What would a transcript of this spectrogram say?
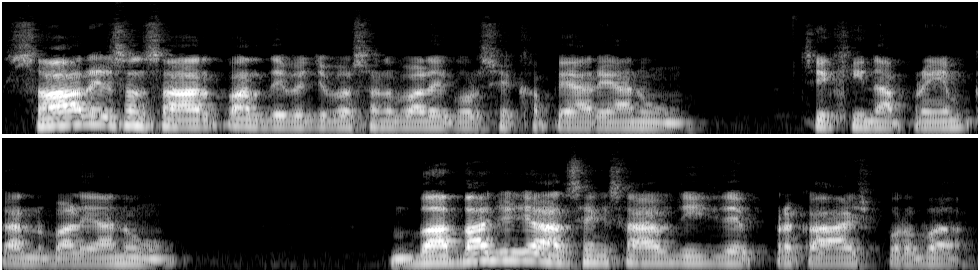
ਸਾਰੇ ਸੰਸਾਰ ਭਰ ਦੇ ਵਿੱਚ ਵਸਣ ਵਾਲੇ ਗੁਰਸਿੱਖ ਪਿਆਰਿਆਂ ਨੂੰ, ਸਿੱਖੀ ਨਾਲ ਪ੍ਰੇਮ ਕਰਨ ਵਾਲਿਆਂ ਨੂੰ, ਬਾਬਾ ਜੁਝਾਰ ਸਿੰਘ ਸਾਹਿਬ ਜੀ ਦੇ ਪ੍ਰਕਾਸ਼ ਪੁਰਬ,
